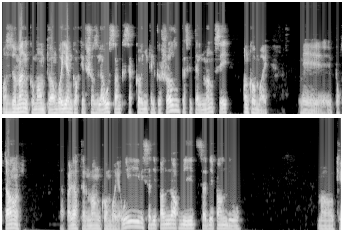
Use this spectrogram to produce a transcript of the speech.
On se demande comment on peut envoyer encore quelque chose là-haut sans que ça cogne quelque chose, parce que tellement que c'est encombré. Mais pourtant, ça n'a pas l'air tellement encombré. Oui, mais ça dépend de l'orbite, ça dépend d'où. Bon, ok.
